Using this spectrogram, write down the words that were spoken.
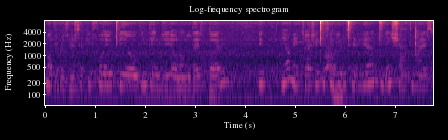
Bom, professor, isso aqui foi o que eu entendi ao longo da história e realmente eu achei que esse livro seria bem chato, mas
